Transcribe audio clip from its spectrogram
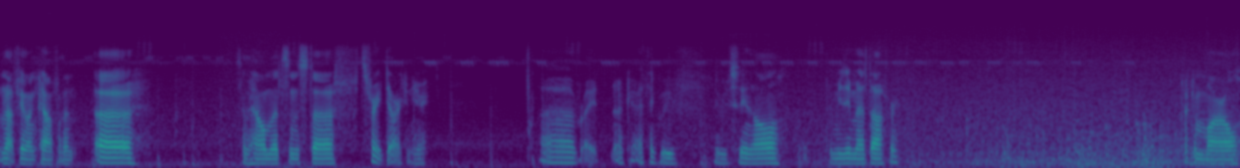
I'm not feeling confident. Uh, some helmets and stuff. It's very dark in here. Uh, right. Okay, I think we've we've seen all the museum has to offer. Dr. Marl.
